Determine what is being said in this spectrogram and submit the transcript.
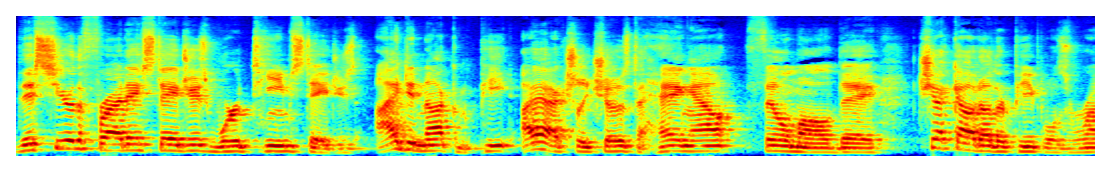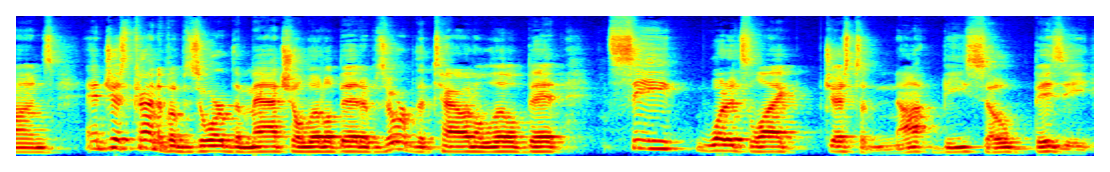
this year the Friday stages were team stages. I did not compete, I actually chose to hang out, film all day, check out other people's runs, and just kind of absorb the match a little bit, absorb the town a little bit, see what it's like just to not be so busy.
